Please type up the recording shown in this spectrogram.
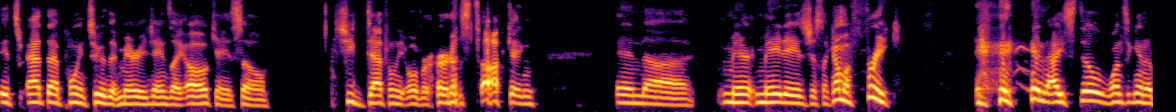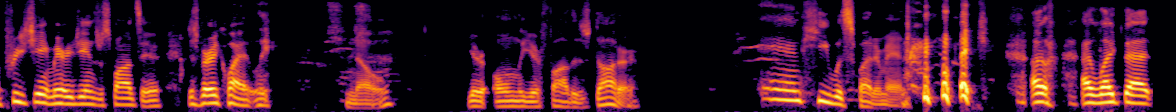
it's at that point too that mary jane's like oh okay so she definitely overheard us talking. And uh mayday is just like i'm a freak. And i still once again appreciate mary jane's response here just very quietly. No you're only your father's daughter. And he was spider-man. Like I, I like that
